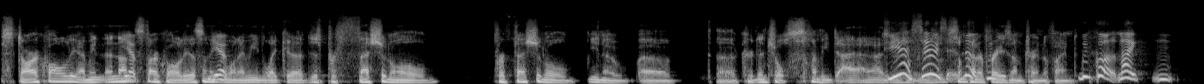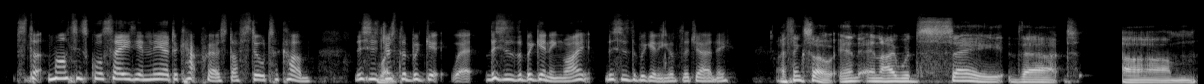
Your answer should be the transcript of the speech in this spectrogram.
star quality. I mean, not Yep. star quality. That's not Yep. even what I mean. Like uh, just professional, professional. You know, uh, uh, credentials. I mean, I, I, Yeah, seriously. Some kind of phrase I'm trying to find. We've got like st- Martin Scorsese and Leo DiCaprio stuff still to come. This is just the begin. This is the beginning, right? This is the beginning of the journey. I think so, and and I would say that um,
